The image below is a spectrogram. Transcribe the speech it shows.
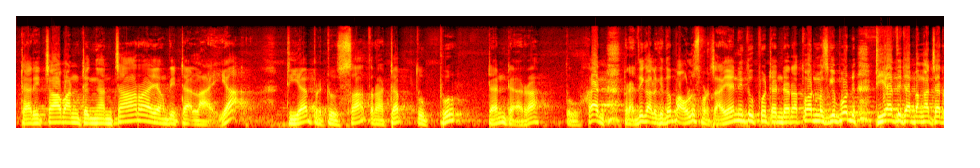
dari cawan dengan cara yang tidak layak, dia berdosa terhadap tubuh dan darah Tuhan. Berarti kalau gitu Paulus percaya ini tubuh dan darah Tuhan meskipun dia tidak mengajar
